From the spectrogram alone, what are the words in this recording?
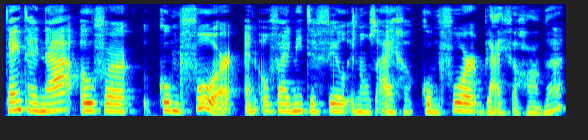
denkt hij na over comfort en of wij niet te veel in ons eigen comfort blijven hangen.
